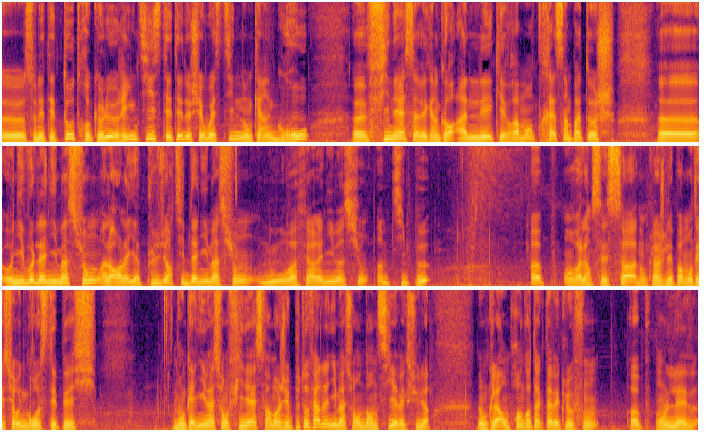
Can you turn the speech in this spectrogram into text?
euh, ce n'était autre que le Ring Tease TT de chez Westin, donc un gros euh, finesse avec un corps annelé qui est vraiment très sympatoche. Euh, au niveau de l'animation, alors là, il y a plusieurs types d'animation. Nous, on va faire l'animation un petit peu. Hop, on va lancer ça. Donc là, je ne l'ai pas monté sur une grosse TP. Donc animation finesse, enfin moi je vais plutôt faire de l'animation en dents avec celui-là. Donc là on prend contact avec le fond, hop, on le lève,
